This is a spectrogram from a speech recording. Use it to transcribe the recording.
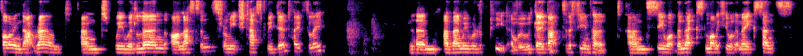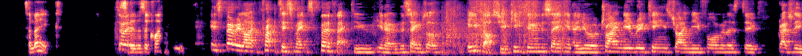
following that round and we would learn our lessons from each test we did, hopefully. Um, and then we would repeat and we would go back to the fume hood and see what the next molecule that makes sense to make. So, so there's a question. It's very like practice makes perfect. You, you know, the same sort of ethos. You keep doing the same. You know, you're trying new routines, trying new formulas to gradually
